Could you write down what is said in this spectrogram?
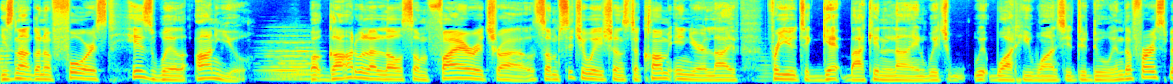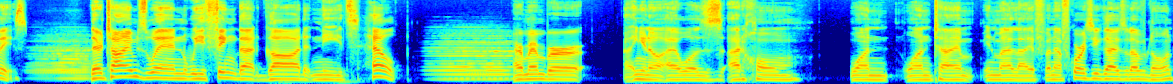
He's not going to force His will on you. But God will allow some fiery trials, some situations to come in your life for you to get back in line with, with what He wants you to do in the first place. There are times when we think that God needs help. I remember, uh, you know, I was at home one one time in my life, and of course, you guys would have known.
